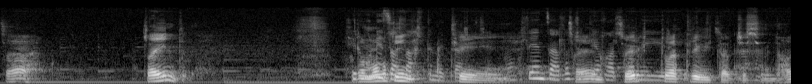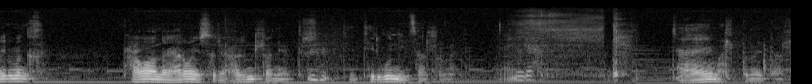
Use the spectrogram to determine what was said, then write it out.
За. За энд Тэргүүний залуучтай мэдээж байна. Монголын залуучуудын холбооны Баатрийн үед авч ирсэн юм да. 2005 оны 12 сарын 27 оны өдөр. Тэргүүний залуу байна. Ингээ. За ийм алтан медаль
